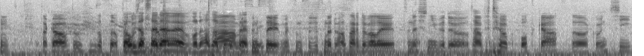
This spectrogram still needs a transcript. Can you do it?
tak a to už zase opět To už zase jdeme od hazardu A úplně myslím pryč. si, myslím si, že jsme dohazardovali. Dnešní video, ta video podcast to končí.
